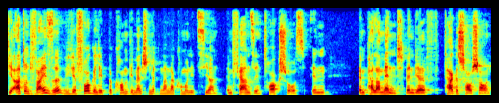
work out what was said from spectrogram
die Art und Weise, wie wir vorgelebt bekommen, wie Menschen miteinander kommunizieren, im Fernsehen, Talkshows, in, im Parlament, wenn wir Tagesschau schauen,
